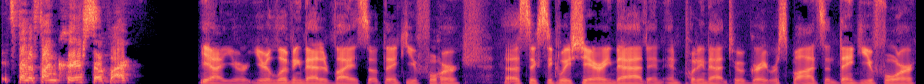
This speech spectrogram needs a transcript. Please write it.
it's been a fun career so far. Yeah, you're you're living that advice. So thank you for uh, succinctly sharing that and, and putting that into a great response. And thank you for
